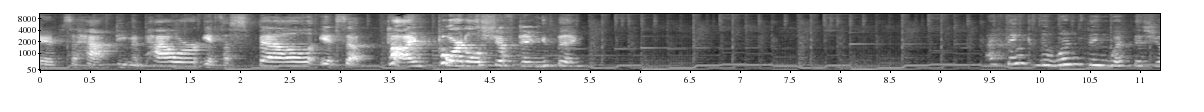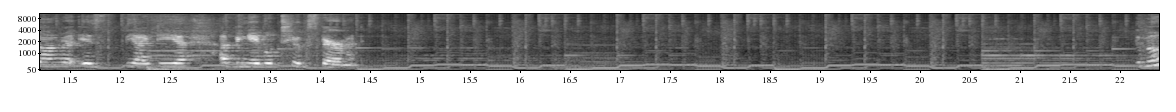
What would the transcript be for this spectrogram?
it's a half demon power, it's a spell, it's a time portal shifting thing. I think the one thing with this genre is the idea of being able to experiment.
